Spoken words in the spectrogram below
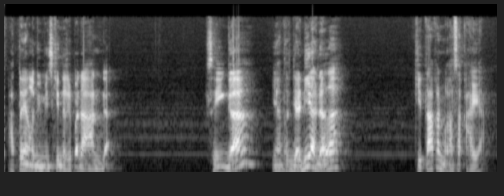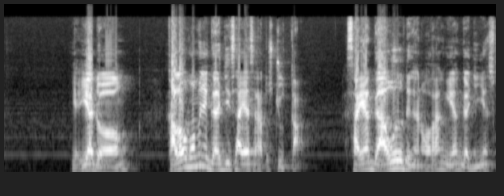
Atau yang lebih miskin daripada Anda. Sehingga yang terjadi adalah kita akan merasa kaya. Ya iya dong. Kalau umumnya gaji saya 100 juta, saya gaul dengan orang yang gajinya 10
